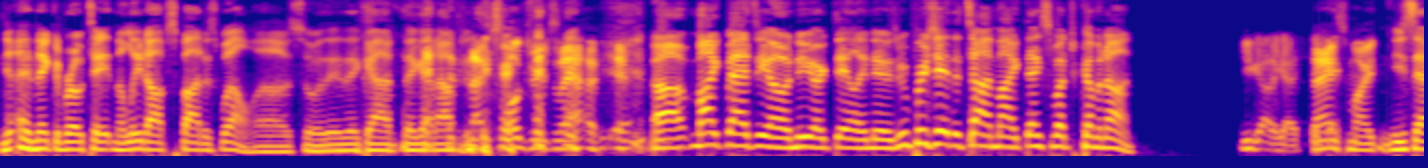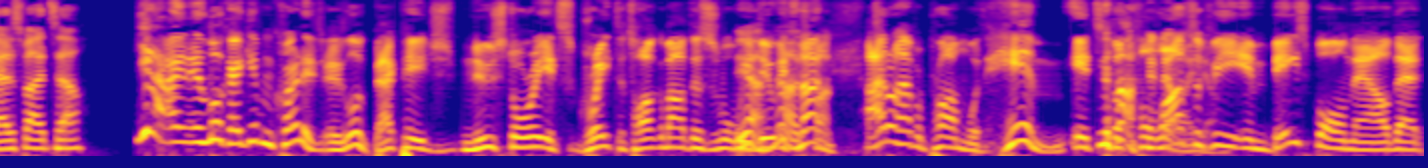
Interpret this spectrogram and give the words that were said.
And they could rotate in the leadoff spot as well. Uh, so they, they got they got options. nice luxuries to have. Yeah. Uh, Mike Mazzeo, New York Daily News. We appreciate the time, Mike. Thanks so much for coming on. You got it, guys. Take Thanks, care. Mike. You satisfied, Sal? Yeah, and, and look, I give him credit. Uh, Look, back page news story. It's great to talk about. This is what we Yeah, do. no, it's it's not. fun. I don't have a problem with him. It's No, I the know, I philosophy in baseball now that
